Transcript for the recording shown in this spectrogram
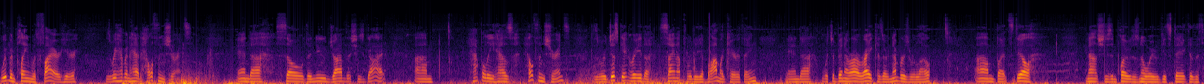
we've been playing with fire here because we haven't had health insurance. And uh, so the new job that she's got um, happily has health insurance because we're just getting ready to sign up for the Obamacare thing and uh, which have been all right because our numbers were low. Um, but still now that she's employed there's no way we could stay because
